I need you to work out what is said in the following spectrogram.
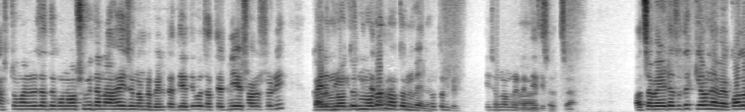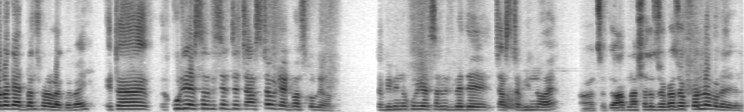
কাস্টমারের যাতে কোনো অসুবিধা না হয় এই জন্য আমরা বেলটা দিয়ে দিব যাতে নিয়ে সরাসরি কারণ নতুন কিছু মোটর নিতে না। নতুন বেল নতুন বিল এই জন্য আমরা এটা দিয়ে দিই আচ্ছা আচ্ছা। আচ্ছা ভাই এটা যদি কেউ নেবে কত টাকা অ্যাডভান্স করা লাগবে ভাই? এটা কুরিয়ার সার্ভিসের যে চার্জটা ওটা অ্যাডভান্স করলে হবে। বিভিন্ন কুরিয়ার সার্ভিস ভেদে চার্জটা ভিন্ন হয়। আচ্ছা তো আপনার সাথে যোগাযোগ করলে বলে দেবেন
